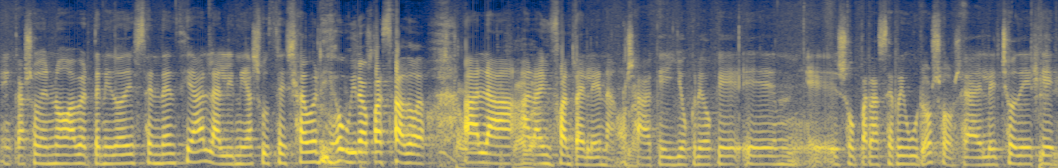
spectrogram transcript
En caso de no haber tenido descendencia, la línea sucesoria hubiera pasado a la, a la infanta Elena. O sea, que yo creo que eh, eso para ser riguroso, o sea, el hecho de que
